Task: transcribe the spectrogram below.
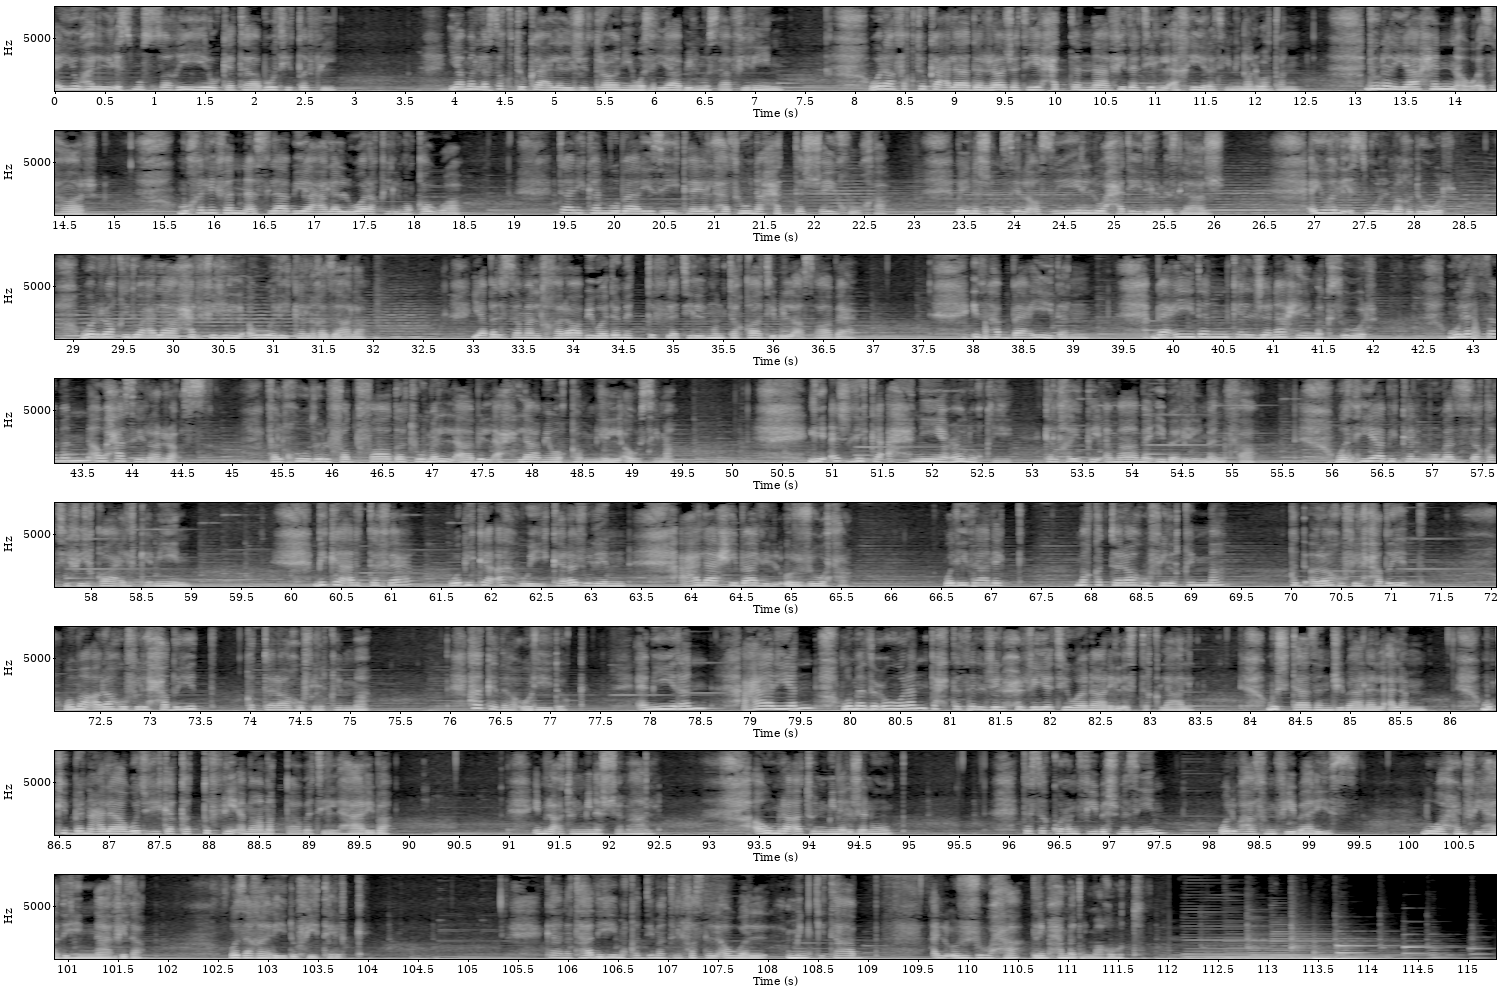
أيها الاسم الصغير كتابوت طفل يا من لصقتك على الجدران وثياب المسافرين ورافقتك على دراجتي حتى النافذة الأخيرة من الوطن دون رياح أو أزهار مخلفا أسلابي على الورق المقوى تاركا مبارزيك يلهثون حتى الشيخوخة بين شمس الأصيل وحديد المزلاج. أيها الاسم المغدور والراقد على حرفه الأول كالغزالة. يا بلسم الخراب ودم الطفلة المنتقاه بالأصابع. اذهب بعيدا بعيدا كالجناح المكسور. ملثما أو حاسر الرأس. فالخوذ الفضفاضة ملأى بالأحلام وقمل الأوسمة. لأجلك أحني عنقي كالخيط أمام إبر المنفى. وثيابك الممزقة في قاع الكمين. بك أرتفع وبك أهوي كرجل على حبال الارجوحه ولذلك ما قد تراه في القمة قد أراه في الحضيض وما أراه في الحضيض قد تراه في القمة. هكذا أريدك اميرا عاريا ومذعورا تحت ثلج الحرية ونار الاستقلال. مجتازا جبال الألم مكبا على وجهك كالطفل أمام الطابة الهاربة. امرأة من الشمال أو امرأة من الجنوب. تسكع في بشمزين ولهاث في باريس نواح في هذه النافذة وزغاريد في تلك. كانت هذه مقدمة الفصل الأول من كتاب الأرجوحة لمحمد المغوط.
